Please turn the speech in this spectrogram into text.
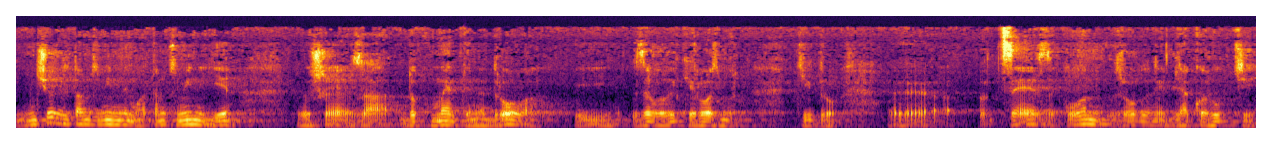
Нічого там змін нема. Там зміни є лише за документи на дрова і за великий розмір тих дров. Е, Це закон зроблений для корупції,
